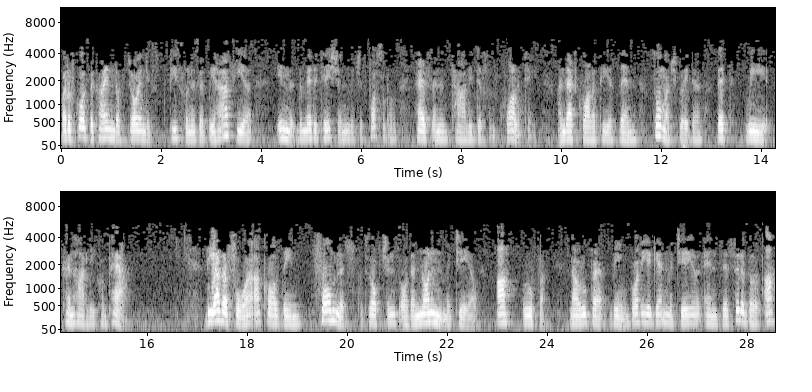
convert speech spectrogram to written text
But of course, the kind of joy and peacefulness that we have here in the meditation, which is possible, has an entirely different quality. And that quality is then so much greater that we can hardly compare. The other four are called the formless absorptions or the non-material, arupa. Now rupa being body again, material, and the syllable a,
